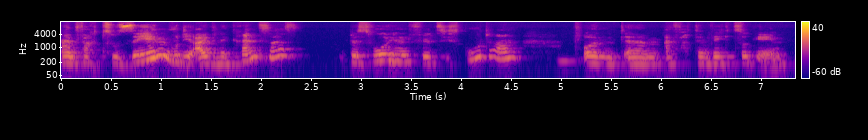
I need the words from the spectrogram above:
einfach zu sehen, wo die eigene Grenze ist, bis wohin fühlt sich gut an und ähm, einfach den Weg zu gehen.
